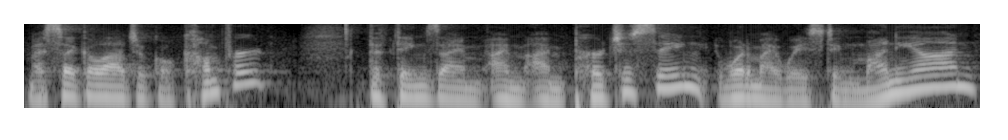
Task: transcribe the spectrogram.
my psychological comfort, the things I'm, I'm, I'm purchasing, what am I wasting money on?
